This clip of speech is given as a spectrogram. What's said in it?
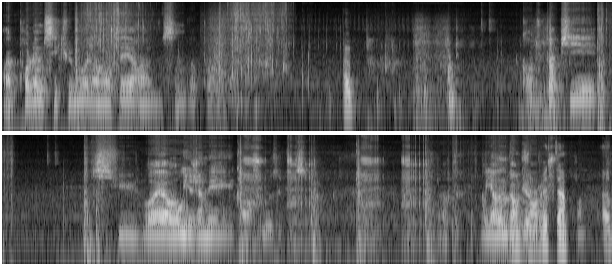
Ah, le problème, c'est que moi, l'inventaire, euh, ça ne va pas. Hop. Encore du papier. Tissu. Ouais, en haut, il n'y a jamais grand chose. de toute façon. Hop. Bon, Il y a un hamburger. là, je un- hop.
